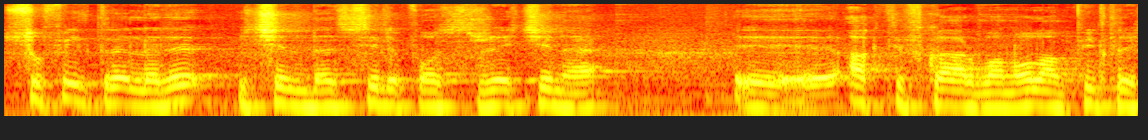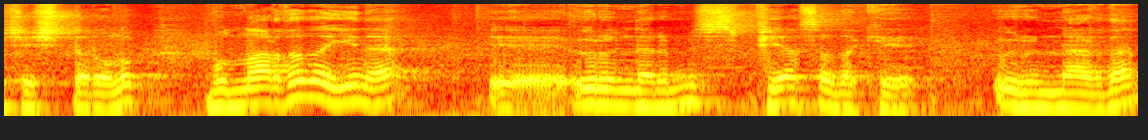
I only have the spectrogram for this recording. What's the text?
Su filtreleri içinde silifos, reçine, e, aktif karbon olan filtre çeşitleri olup bunlarda da yine e, ürünlerimiz piyasadaki ürünlerden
